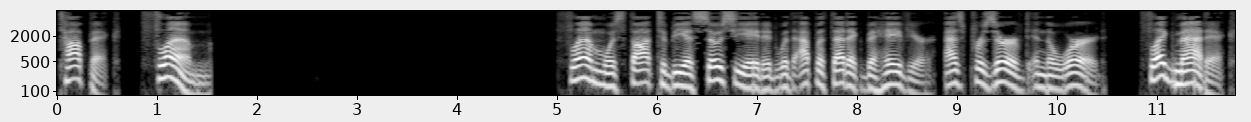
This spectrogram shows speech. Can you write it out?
Topic: Phlegm Phlegm was thought to be associated with apathetic behavior, as preserved in the word phlegmatic.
